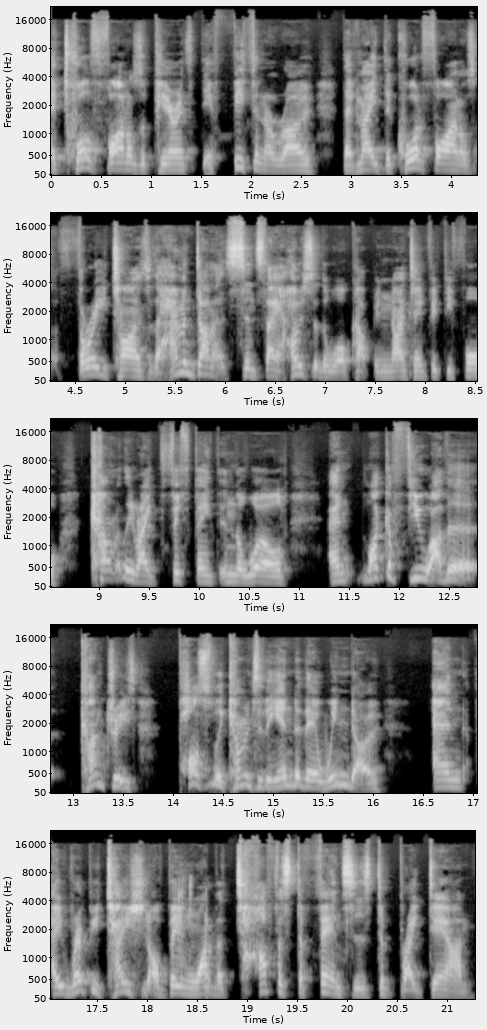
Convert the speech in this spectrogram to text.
Their 12th finals appearance, their fifth in a row. They've made the quarterfinals three times, but they haven't done it since they hosted the World Cup in 1954. Currently ranked 15th in the world. And like a few other countries, possibly coming to the end of their window and a reputation of being one of the toughest defenses to break down.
